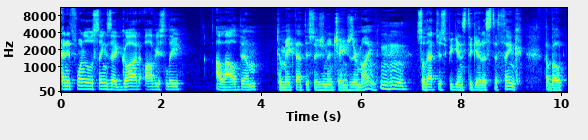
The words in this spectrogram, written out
and it's one of those things that God obviously allowed them to make that decision and change their mind. Mm-hmm. So that just begins to get us to think about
